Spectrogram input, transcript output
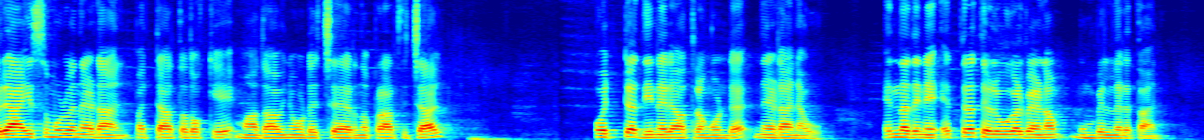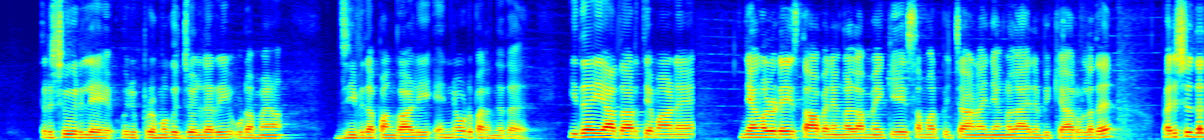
ഒരായുസ് മുഴുവൻ നേടാൻ പറ്റാത്തതൊക്കെ മാതാവിനോട് ചേർന്ന് പ്രാർത്ഥിച്ചാൽ ഒറ്റ ദിനരാത്രം കൊണ്ട് നേടാനാവും. എന്നതിന് എത്ര തെളിവുകൾ വേണം മുമ്പിൽ നിരത്താൻ? തൃശ്ശൂരിലെ ഒരു പ്രമുഖ ജ്വല്ലറി ഉടമ ജീവിത പങ്കാളി എന്നോട് പറഞ്ഞത് ഇത് യാഥാർത്ഥ്യമാണ്. ഞങ്ങളുടെ സ്ഥാപനങ്ങൾ അമ്മയ്ക്ക് സമർപ്പിച്ചാണ് ഞങ്ങൾ ആരംഭിക്കാറുള്ളത്. പരിശുദ്ധ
